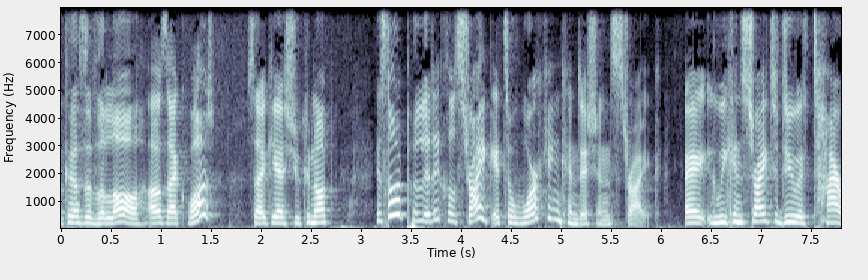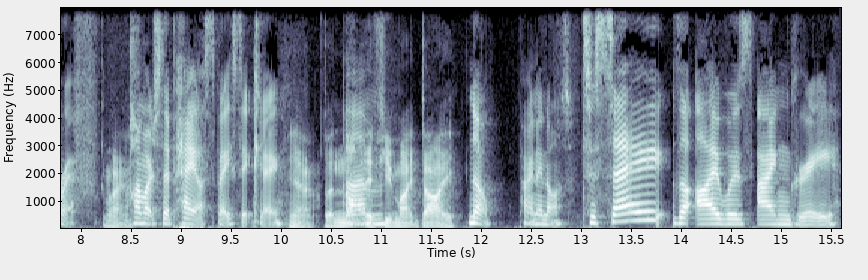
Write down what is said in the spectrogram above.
because of the law. I was like, what? It's like, yes, you cannot. It's not a political strike, it's a working conditions strike. Uh, we can strike to do with tariff, Right. how much they pay us, basically. Yeah, but not Um, if you might die. No, apparently not. To say that I was angry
